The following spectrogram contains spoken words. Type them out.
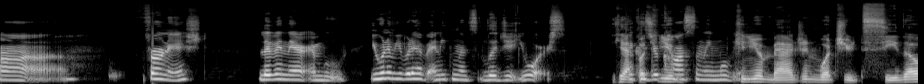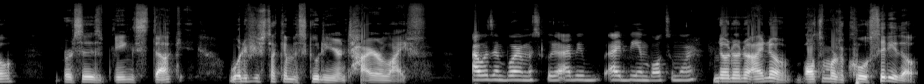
uh furnished, live in there and move. You wouldn't be able to have anything that's legit yours Yeah, because you're you, constantly moving. can you imagine what you'd see though, versus being stuck? What if you're stuck in Mascoutah your entire life? I wasn't born in Mascoutah. I'd be I'd be in Baltimore. No, no, no. I know Baltimore's a cool city though,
